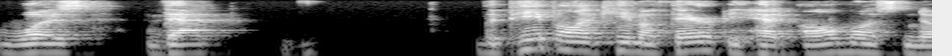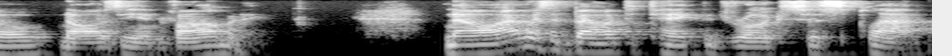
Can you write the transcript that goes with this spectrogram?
was that the people on chemotherapy had almost no nausea and vomiting. Now, I was about to take the drug cisplatin.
